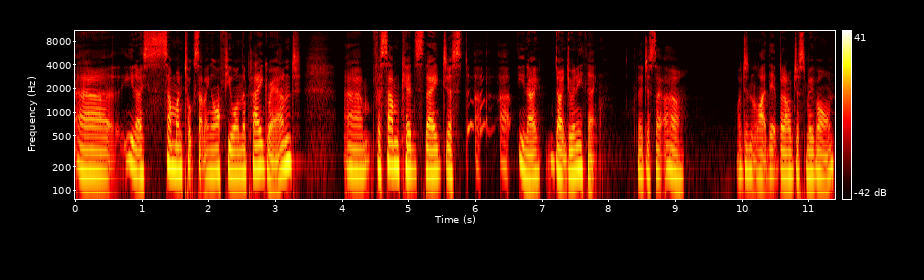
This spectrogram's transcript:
uh, you know, someone took something off you on the playground, um, for some kids, they just, uh, uh, you know, don't do anything. They're just say, oh, I didn't like that, but I'll just move on.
